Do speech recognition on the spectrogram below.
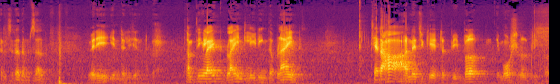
consider themselves very intelligent. Something like blind leading the blind. Jadaha, uneducated people, emotional people.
